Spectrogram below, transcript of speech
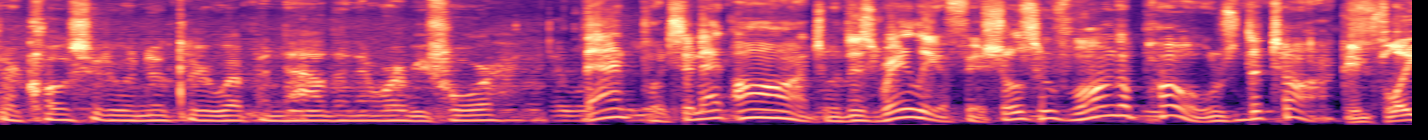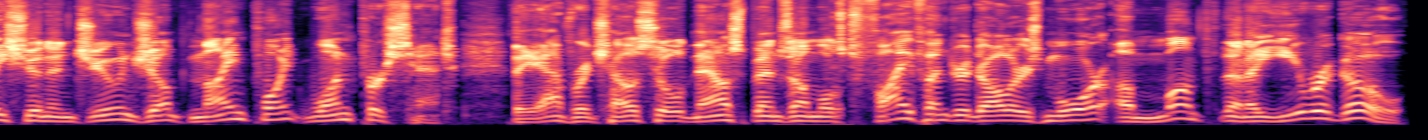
They're closer to a nuclear weapon now than they were before. That puts him at odds with Israeli officials who've long opposed the talks. Inflation in June jumped 9.1%. The average household now spends almost $500 more a month than a year ago.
